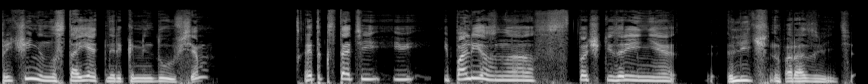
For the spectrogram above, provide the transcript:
причине настоятельно рекомендую всем. Это, кстати, и, и полезно с точки зрения личного развития.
